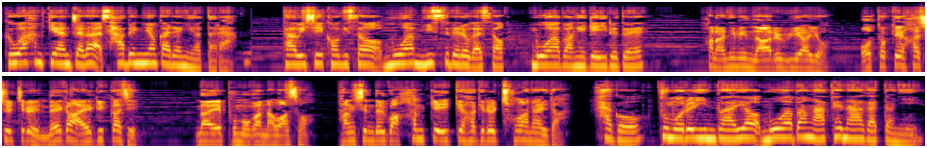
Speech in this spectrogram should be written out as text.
그와 함께한 자가 400명 가량이었더라. 다윗이 거기서 모압 미스베로 가서 모압 왕에게 이르되 하나님이 나를 위하여 어떻게 하실지를 내가 알기까지 나의 부모가 나와서 당신들과 함께 있게 하기를 청하나이다. 하고 부모를 인도하여 모압왕 앞에 나아갔더니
